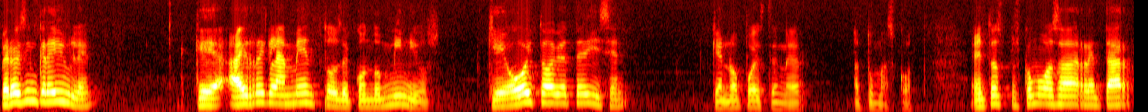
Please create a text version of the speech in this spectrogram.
Pero es increíble que hay reglamentos de condominios que hoy todavía te dicen que no puedes tener a tu mascota. Entonces, pues, ¿cómo vas a rentar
